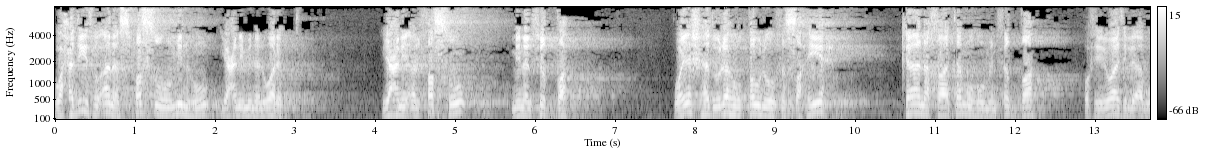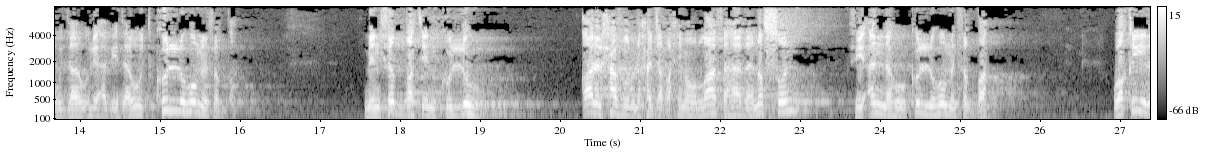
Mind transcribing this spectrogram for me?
وحديث أنس فصه منه يعني من الورق يعني الفص من الفضة. ويشهد له قوله في الصحيح كان خاتمه من فضة وفي داو لأبي داود كله من فضة. من فضة كله. قال الحافظ ابن حجر رحمه الله فهذا نص في أنه كله من فضة. وقيل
